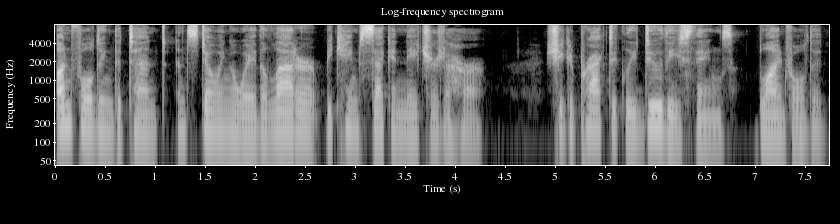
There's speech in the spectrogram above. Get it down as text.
Unfolding the tent and stowing away the ladder became second nature to her. She could practically do these things blindfolded.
